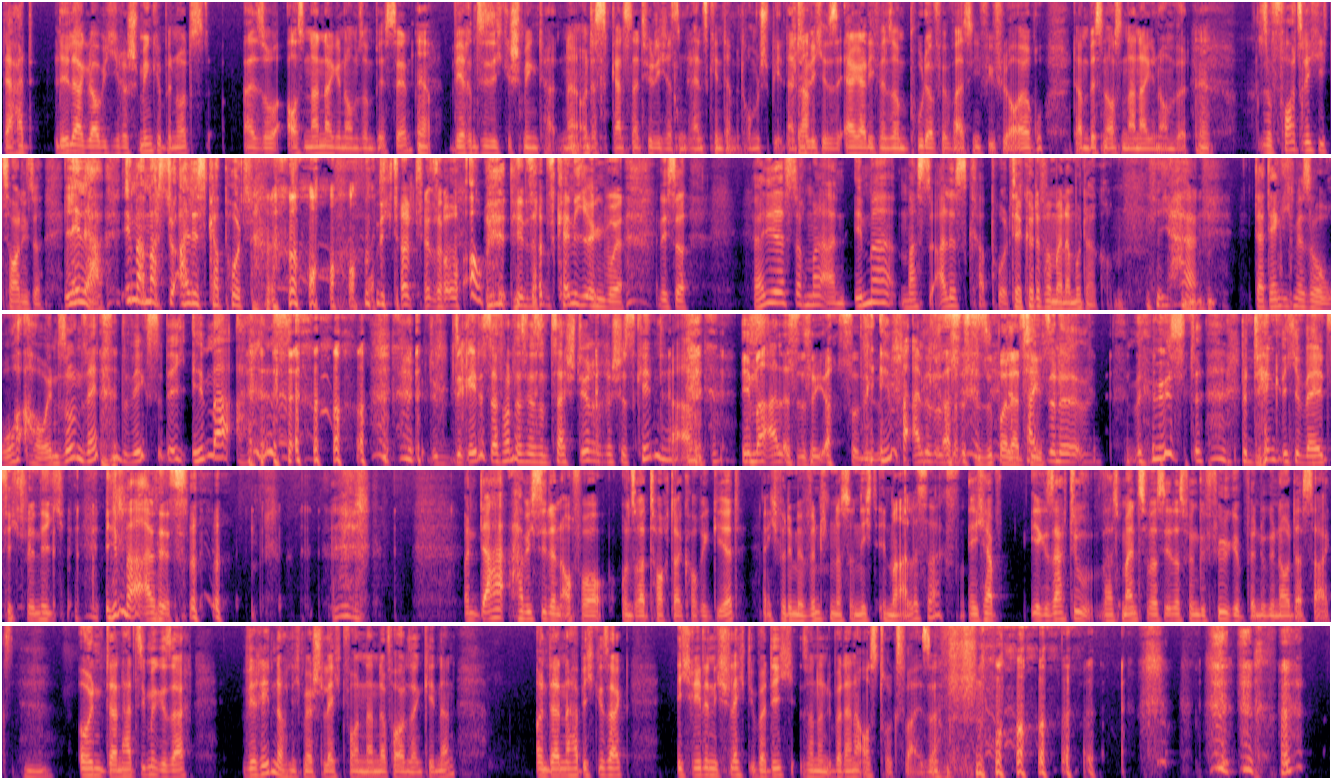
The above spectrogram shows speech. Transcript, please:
Da hat Lilla, glaube ich, ihre Schminke benutzt, also auseinandergenommen so ein bisschen, Ja. Mhm. während sie sich geschminkt hat. Ne? Und das ist ganz natürlich, dass ein kleines Kind damit rumspielt. Natürlich ist es ärgerlich, wenn so ein Puder für weiß nicht wie viel Euro da ein bisschen auseinandergenommen wird. Sofort richtig zornig so, Lilla, immer machst du alles kaputt. Und ich dachte so, wow, den Satz kenne ich irgendwoher. Und ich so, hör dir das doch mal an. Immer machst du alles kaputt. Der könnte von meiner Mutter kommen. Ja, da denke ich mir so, wow, in so einem Sätzen bewegst du dich immer alles. Du, redest davon, dass wir so ein zerstörerisches Kind haben. Immer alles ist auch so. diese- Immer alles. Das ist Das Superlativ. zeigt so eine höchst bedenkliche Weltsicht, finde ich. Immer alles. Und da habe ich sie dann auch vor unserer Tochter korrigiert. Ich würde mir wünschen, dass du nicht immer alles sagst. Ich habe ihr gesagt, du, was meinst du, was ihr das für ein Gefühl gibt, wenn du genau das sagst? Und dann hat sie mir gesagt, wir reden doch nicht mehr schlecht voneinander vor unseren Kindern. Und dann habe ich gesagt, ich rede nicht schlecht über dich, sondern über deine Ausdrucksweise.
